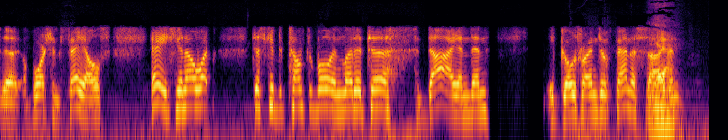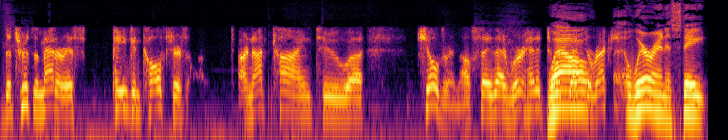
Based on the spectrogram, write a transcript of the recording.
the abortion fails, hey, you know what? Just keep it comfortable and let it uh, die, and then it goes right into fanticide. Yeah. And the truth of the matter is, pagan cultures are not kind to uh, children. I'll say that. And We're headed towards well, that direction. We're in a state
